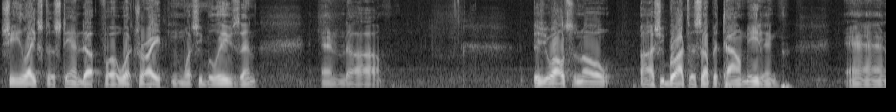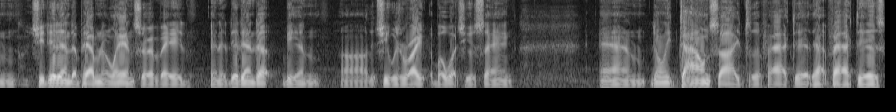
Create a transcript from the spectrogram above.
she likes to stand up for what's right and what she believes in. And, uh, as you also know, uh, she brought this up at town meeting, and she did end up having her land surveyed, and it did end up being, uh, that she was right about what she was saying. And the only downside to the fact, i- that fact is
